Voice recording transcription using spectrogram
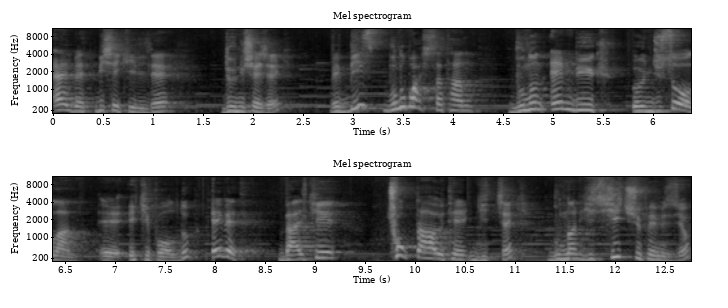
elbet bir şekilde dönüşecek ve biz bunu başlatan, bunun en büyük öncüsü olan e, ekip olduk. Evet, belki çok daha öteye gidecek. Bundan hiç hiç şüphemiz yok.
